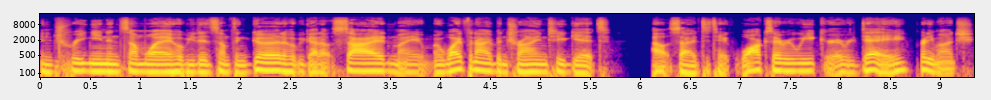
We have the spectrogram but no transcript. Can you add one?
intriguing in some way. I hope you did something good. I hope you got outside. My my wife and I have been trying to get outside to take walks every week or every day, pretty much,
